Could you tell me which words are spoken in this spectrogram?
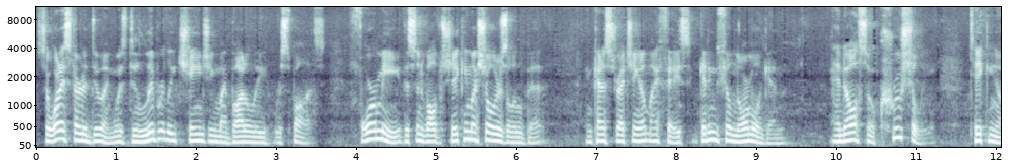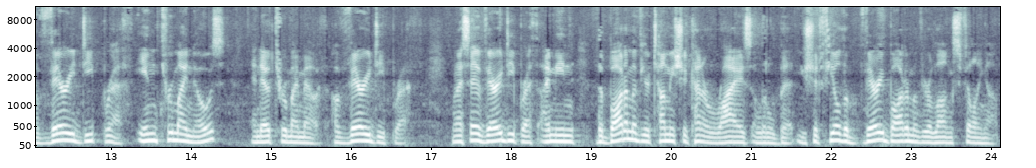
So what I started doing was deliberately changing my bodily response. For me, this involved shaking my shoulders a little bit and kind of stretching out my face, getting to feel normal again, and also, crucially, taking a very deep breath in through my nose and out through my mouth. A very deep breath. When I say a very deep breath, I mean the bottom of your tummy should kind of rise a little bit. You should feel the very bottom of your lungs filling up.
